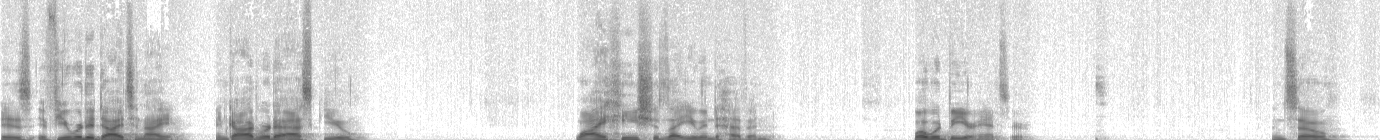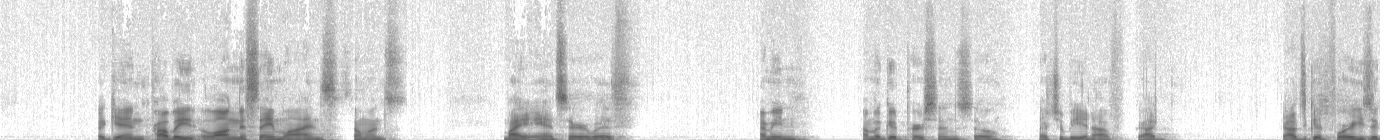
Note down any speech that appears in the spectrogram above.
is if you were to die tonight and God were to ask you why he should let you into heaven, what would be your answer? And so, again, probably along the same lines, someone's might answer with, I mean, I'm a good person, so that should be enough. God, God's good for it. He's a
